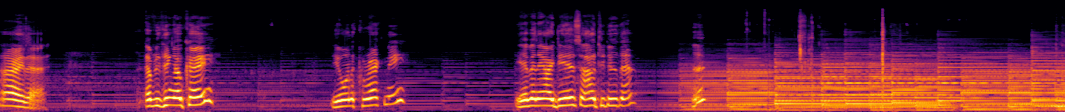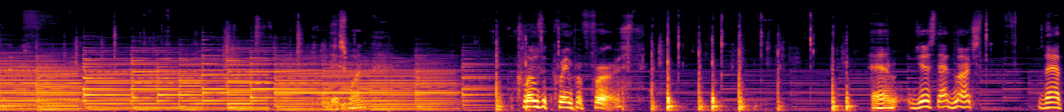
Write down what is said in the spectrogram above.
Hi there. Everything okay? You want to correct me? You have any ideas on how to do that? Huh? This one. Close the crimper first. And just that much that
